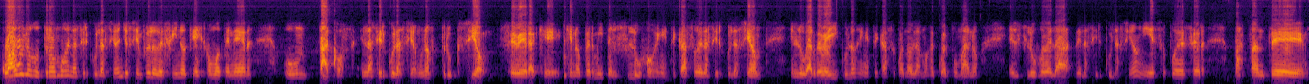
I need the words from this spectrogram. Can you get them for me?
Coágulos o trombos en la circulación yo siempre lo defino que es como tener un taco en la circulación, una obstrucción severa que, que no permite el flujo, en este caso de la circulación, en lugar de vehículos, en este caso cuando hablamos de cuerpo humano, el flujo de la, de la circulación y eso puede ser bastante,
